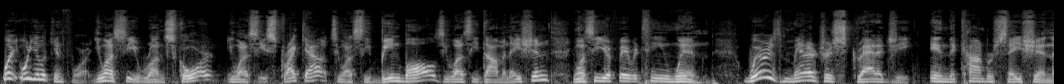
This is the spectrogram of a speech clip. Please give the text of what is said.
what, what are you looking for? You want to see runs scored? You want to see strikeouts? You want to see beanballs? You want to see domination? You want to see your favorite team win? Where is manager's strategy in the conversation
